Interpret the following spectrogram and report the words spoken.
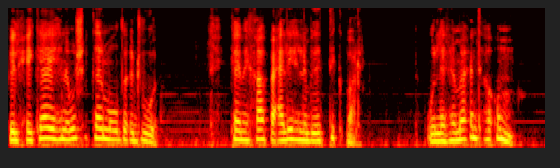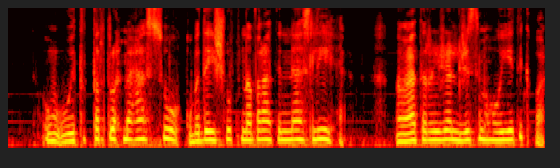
في الحكاية هنا مش كان موضوع جوع. كان يخاف عليها لما بدها تكبر. ولا ما عندها أم. وتضطر تروح معاه السوق وبدأ يشوف نظرات الناس ليها. نظرات الرجال لجسمها وهي تكبر.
